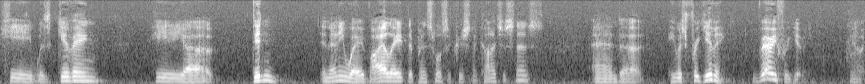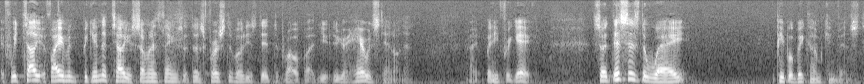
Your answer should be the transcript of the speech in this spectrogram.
he was giving, he uh, didn't in any way violate the principles of Krishna consciousness and uh, he was forgiving, very forgiving. You know, if we tell you, if I even begin to tell you some of the things that those first devotees did to Prabhupada, you, your hair would stand on end, right? But he forgave. So this is the way people become convinced.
